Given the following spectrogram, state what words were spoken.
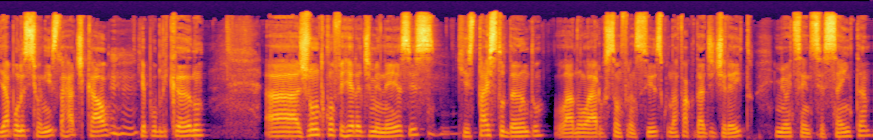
e abolicionista radical, uhum. republicano, uh, junto com Ferreira de Menezes, que está estudando lá no Largo São Francisco, na Faculdade de Direito, em 1860.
